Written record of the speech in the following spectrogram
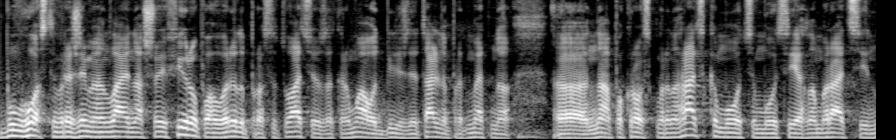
був гостем в режимі онлайн нашого ефіру. Поговорили про ситуацію, зокрема, от більш детально, предметно е, на Покровському Мирноградському, цьому цій агломерації. Ну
